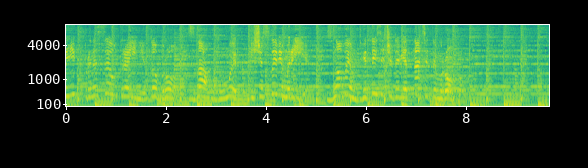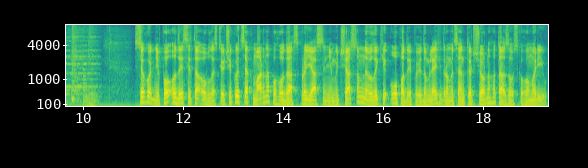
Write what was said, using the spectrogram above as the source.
Цей рік принесе Україні добро, злагоду, мир і щасливі мрії з новим 2019 роком. Сьогодні по Одесі та області очікується хмарна погода з проясненнями. Часом невеликі опади, повідомляє гідрометцентр Чорного та Азовського морів.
